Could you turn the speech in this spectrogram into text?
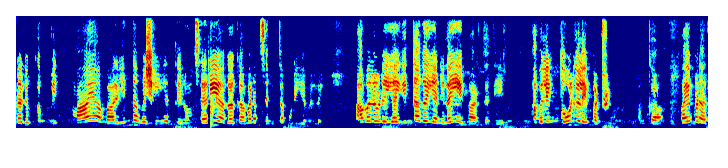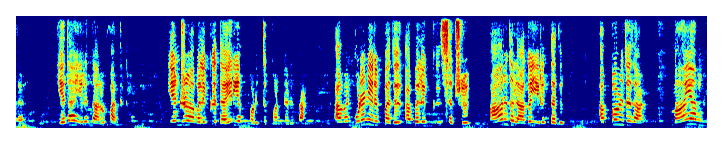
உரையாடலுக்கு பின் மாயாவால் இந்த விஷயத்திலும் சரியாக கவனம் செலுத்த முடியவில்லை. அவளுடைய இத்தகைய நிலையை பார்த்த தேவ் அவளின் தோள்களை பற்றி அக்கா பயப்படாத. எதா இருந்தாலும் பார்த்துக்கலாம் என்று அவளுக்கு தைரியம் கொடுத்து கொண்டிருந்தான். அவன் உடன் இருப்பது அவளுக்கு சற்று ஆறுதலாக இருந்தது. அப்பொழுதுதான் மாயாவின்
